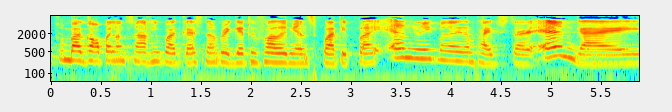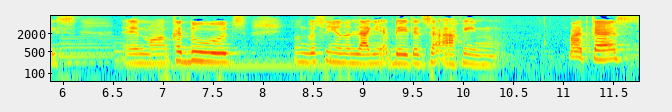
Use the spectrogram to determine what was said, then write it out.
Kung bago ka pa lang sa aking podcast, don't forget to follow me on Spotify and rate mo na rin ng 5 star. And guys, and mga kadudes, kung gusto nyo na lagi updated sa aking podcast,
